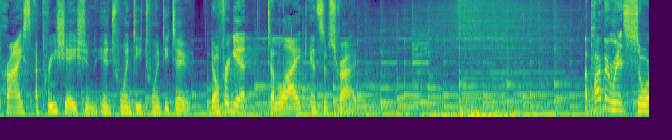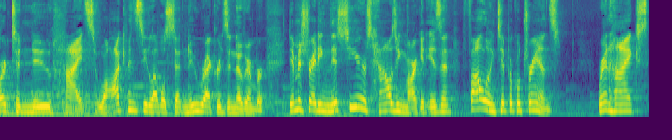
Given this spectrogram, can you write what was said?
price appreciation in 2022. Don't forget to like and subscribe. Apartment rents soared to new heights while occupancy levels set new records in November, demonstrating this year's housing market isn't following typical trends. Rent hikes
